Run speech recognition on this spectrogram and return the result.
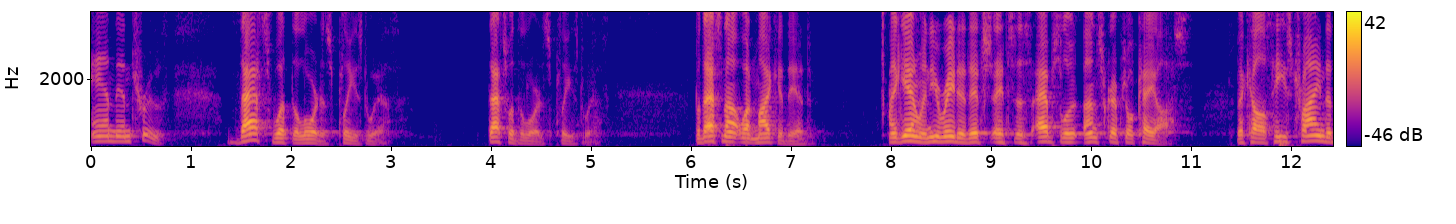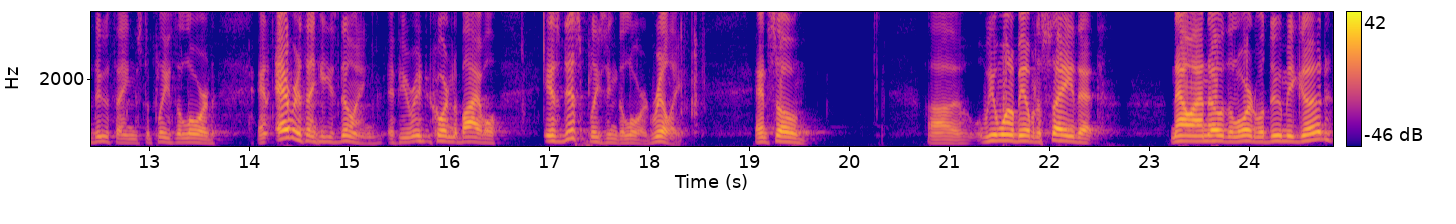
and in truth. That's what the Lord is pleased with. That's what the Lord is pleased with. But that's not what Micah did. Again, when you read it, it's, it's this absolute unscriptural chaos because he's trying to do things to please the Lord. And everything he's doing, if you read according to the Bible, is displeasing the Lord, really. And so uh, we want to be able to say that now I know the Lord will do me good.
